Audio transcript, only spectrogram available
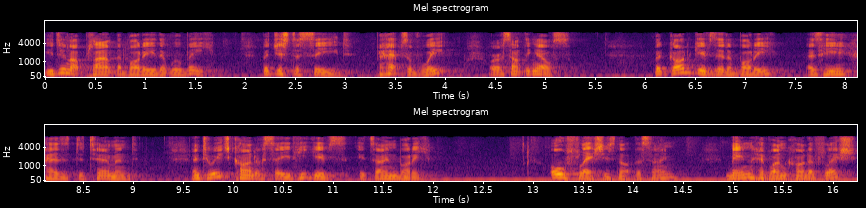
you do not plant the body that will be, but just a seed, perhaps of wheat or of something else. But God gives it a body as He has determined, and to each kind of seed He gives its own body. All flesh is not the same. Men have one kind of flesh,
